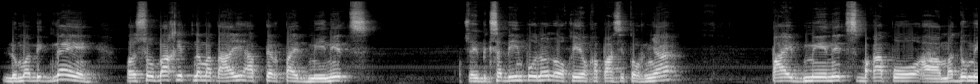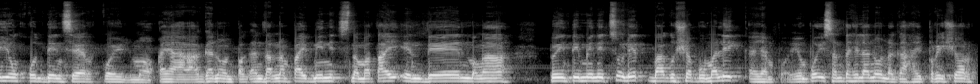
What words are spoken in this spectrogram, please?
Lumamig na eh. O, so bakit namatay after 5 minutes? So ibig sabihin po noon okay yung capacitor niya. 5 minutes baka po ah, madumi yung condenser coil mo. Kaya ganun pag andar ng 5 minutes namatay and then mga 20 minutes ulit bago siya bumalik. Ayan po. Yun po isang dahilan no nag-high pressure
